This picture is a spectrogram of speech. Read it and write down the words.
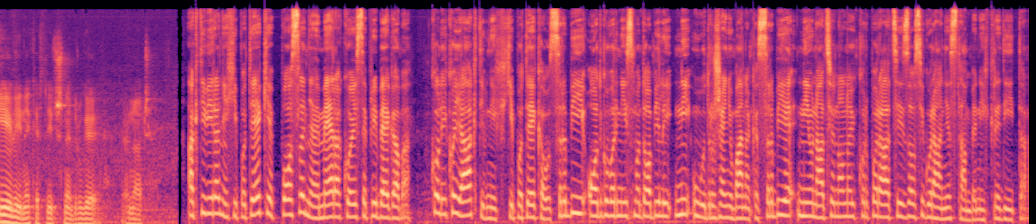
ili neke slične druge načine. Aktiviranje hipoteke posljednja je mera koje se pribegava. Koliko je aktivnih hipoteka u Srbiji, odgovor nismo dobili ni u Udruženju banaka Srbije, ni u Nacionalnoj korporaciji za osiguranje stambenih kredita.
